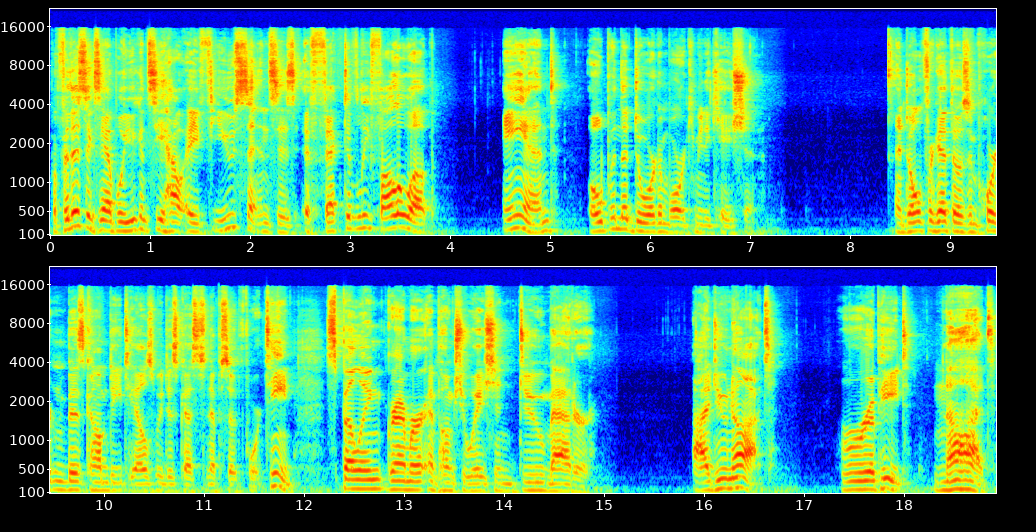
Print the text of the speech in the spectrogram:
But for this example, you can see how a few sentences effectively follow up and open the door to more communication. And don't forget those important BizCom details we discussed in episode 14. Spelling, grammar, and punctuation do matter. I do not, repeat, not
